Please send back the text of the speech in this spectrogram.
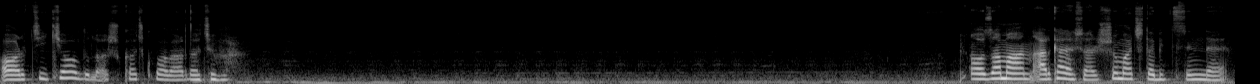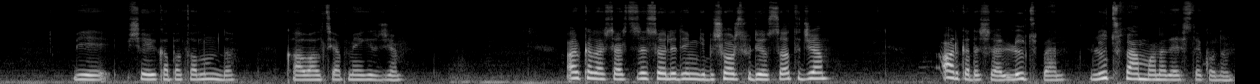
Artı 2 aldılar. Kaç kupalarda acaba? O zaman arkadaşlar şu maçta bitsin de bir şeyi kapatalım da kahvaltı yapmaya gireceğim. Arkadaşlar size söylediğim gibi shorts videosu atacağım. Arkadaşlar lütfen lütfen bana destek olun.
